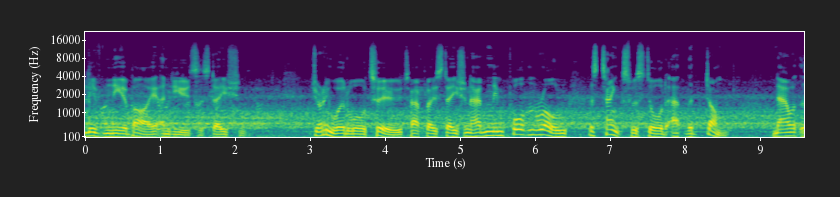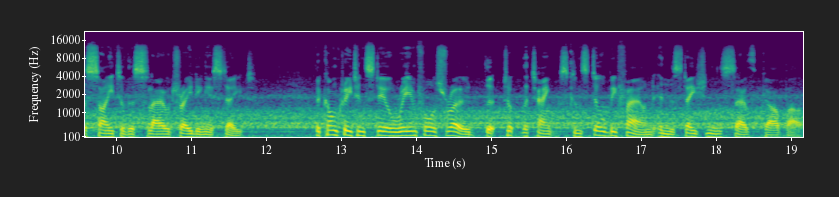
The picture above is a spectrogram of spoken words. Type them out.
lived nearby and used the station. During World War II, Taplow Station had an important role as tanks were stored at the dump now at the site of the Slough Trading Estate. The concrete and steel reinforced road that took the tanks can still be found in the station's south car park.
